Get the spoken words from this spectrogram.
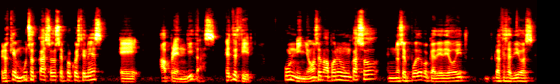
Pero es que en muchos casos es por cuestiones eh, aprendidas. Es decir, un niño, vamos a poner un caso, no se puede porque a día de hoy, gracias a Dios,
